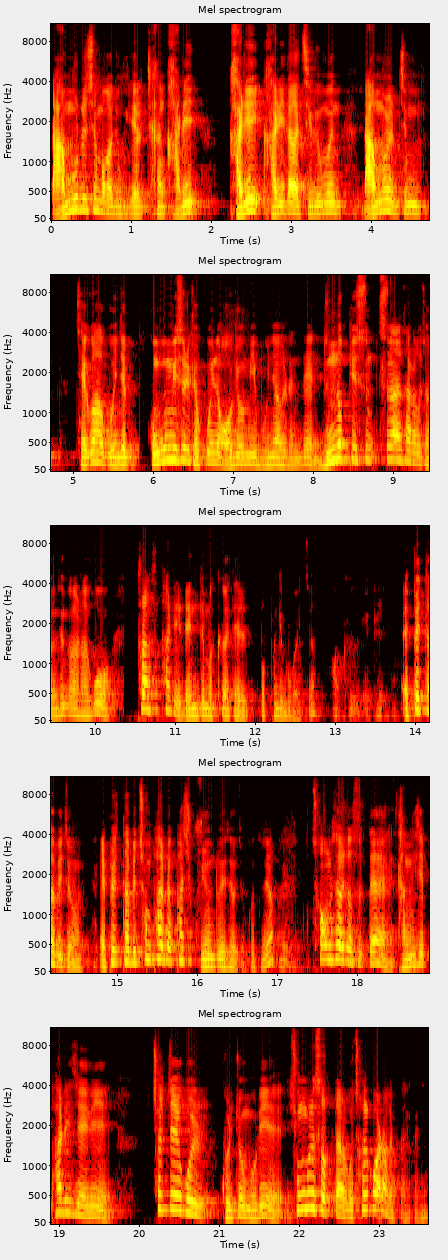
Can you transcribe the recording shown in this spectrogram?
나무를 심어가지고 얘를 잠깐 가리 가리 가리다가 지금은 나무를 지금 제거하고 이제 공공미술이 겪고 있는 어려움이 뭐냐 그랬는데 눈높이 순, 순환사라고 저는 생각을 하고 프랑스 파리 랜드마크가 될 법한 게 뭐가 있죠? 아 그 에펠탑. 에펠탑이죠. 에펠탑이 1889년도에 세워졌거든요. 네. 처음 세워졌을 때 당시 파리지엔이 철제 골, 골조물이 흉물스럽다고 철거하라고 했다니까요.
